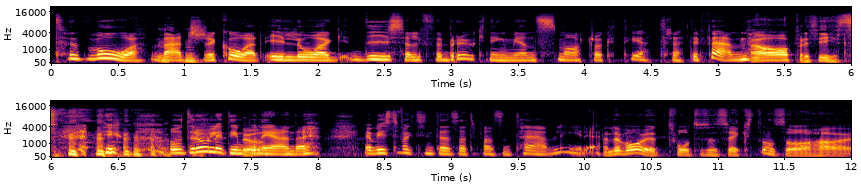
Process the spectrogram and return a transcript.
två världsrekord i låg dieselförbrukning med en Smartrock T35. Ja, precis. Otroligt imponerande. Jag visste faktiskt inte ens att det fanns en tävling i det. Men det var ju 2016 så ha,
